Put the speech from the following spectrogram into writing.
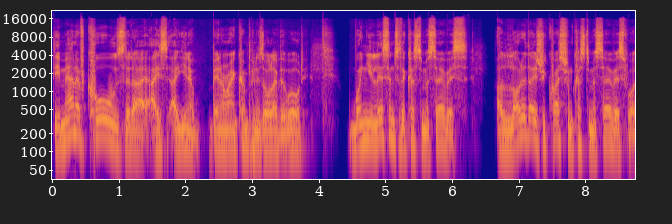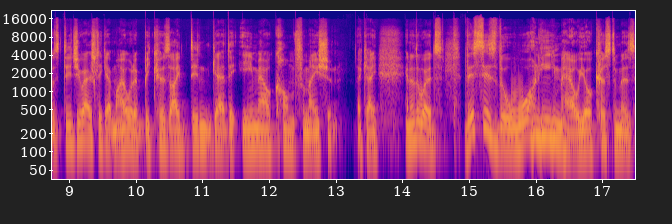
The amount of calls that I, I, I you know, been around companies all over the world. When you listen to the customer service, a lot of those requests from customer service was, did you actually get my order? Because I didn't get the email confirmation. Okay. In other words, this is the one email your customers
